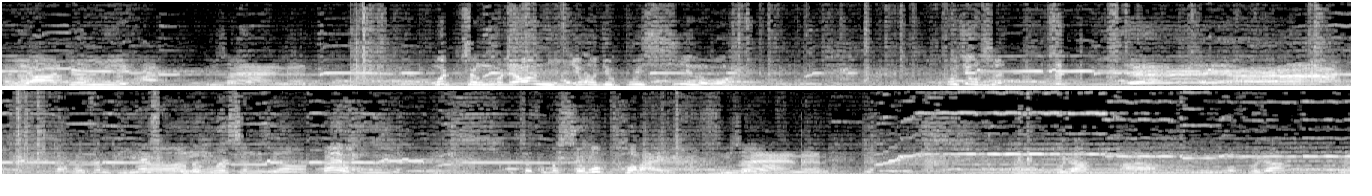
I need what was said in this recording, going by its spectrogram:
哎呀，真厉害！奶奶的，我整不了你，我就不信了，我不就是这呀？老侯，咱别逞能了，行不行？哎呀，这他妈什么破玩意儿！奶奶的！哎，扶着啊，我扶着，嗯，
